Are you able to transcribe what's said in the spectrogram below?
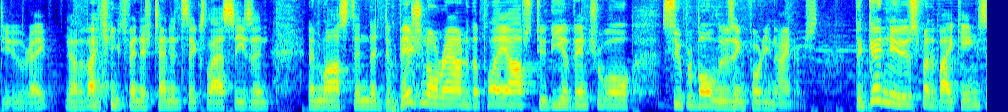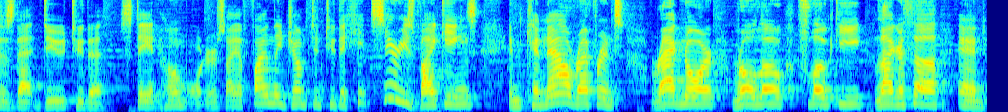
do, right? Now, the Vikings finished 10 and 6 last season and lost in the divisional round of the playoffs to the eventual Super Bowl losing 49ers. The good news for the Vikings is that due to the stay at home orders, I have finally jumped into the hit series Vikings and can now reference Ragnar, Rollo, Floki, Lagertha, and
